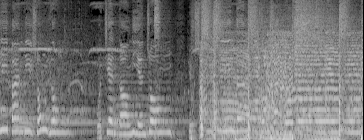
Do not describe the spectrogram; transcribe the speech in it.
一般的汹涌，我见到你眼中有伤心的泪光闪动。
